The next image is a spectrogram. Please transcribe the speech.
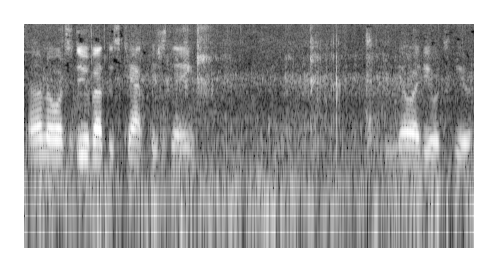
I don't know what to do about this catfish thing no idea what to do.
